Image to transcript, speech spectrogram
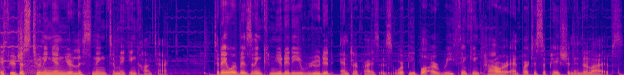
If you're just tuning in, you're listening to Making Contact. Today, we're visiting community rooted enterprises where people are rethinking power and participation in their lives.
